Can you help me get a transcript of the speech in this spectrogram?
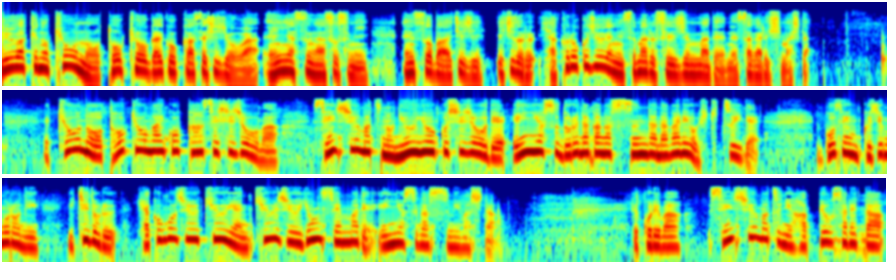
週明けの今日の東京外国為替市場は円安が進み、円相場は一時1ドル160円に迫る水準まで値下がりしました。今日の東京外国為替市場は、先週末のニューヨーク市場で円安ドル高が進んだ流れを引き継いで、午前9時ごろに1ドル159円94銭まで円安が進みました。これは先週末に発表された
